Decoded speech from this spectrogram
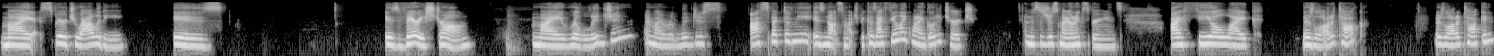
my spirituality is is very strong. My religion and my religious aspect of me is not so much because I feel like when I go to church, and this is just my own experience, I feel like there's a lot of talk there's a lot of talking,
